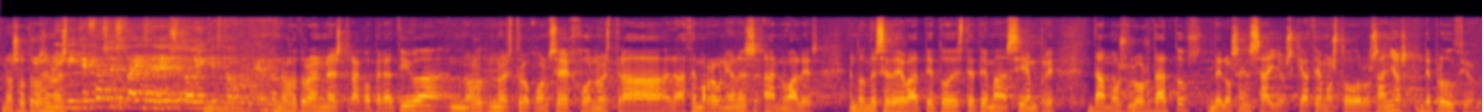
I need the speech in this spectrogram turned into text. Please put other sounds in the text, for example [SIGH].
Nosotros en, ¿Y nuestra, qué fase estáis de esto y qué está ocurriendo? nosotros en nuestra cooperativa, no- nuestro consejo, nuestra, hacemos reuniones anuales en donde se debate todo este tema siempre. Damos los datos de los ensayos que hacemos todos los años de producción.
